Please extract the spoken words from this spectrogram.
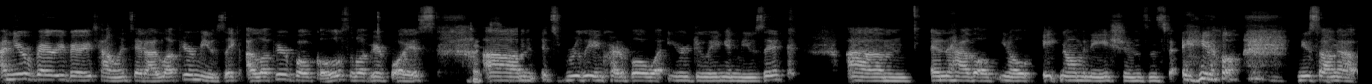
and you're very, very talented. I love your music. I love your vocals. I love your voice. Thanks. Um, it's really incredible what you're doing in music. Um, and have you know eight nominations and stuff. You know, new song out,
